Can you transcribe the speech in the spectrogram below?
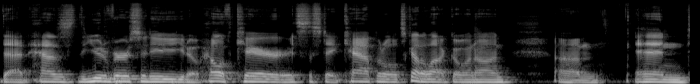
that has the university, you know, healthcare. It's the state capital. It's got a lot going on, um, and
